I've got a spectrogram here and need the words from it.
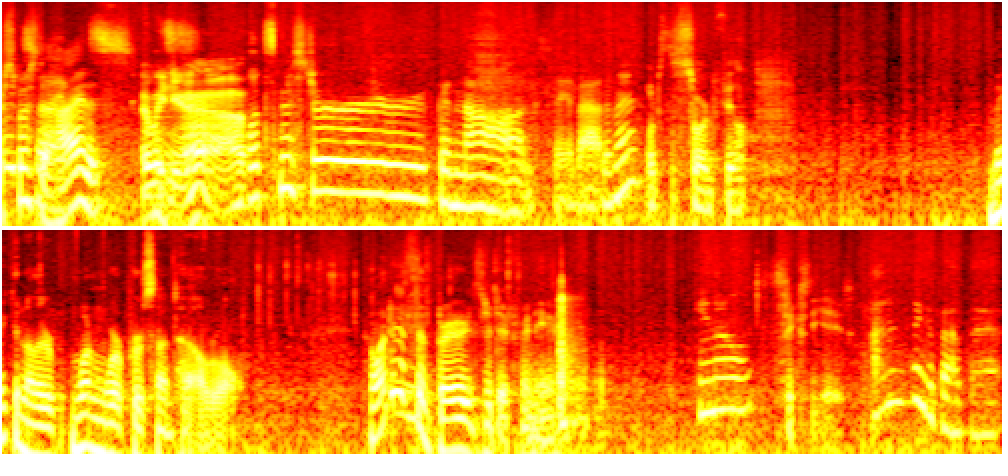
sword supposed to hide it. I mean, yeah. What's Mr. Gnog say about it? eh? What's the sword feel? Make another one more percentile roll. I wonder if the birds are different here. You know, 68. I didn't think about that.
